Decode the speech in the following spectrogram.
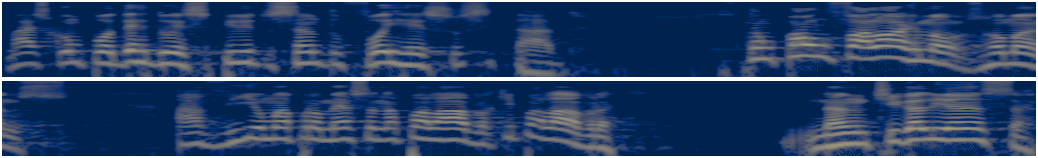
mas com o poder do Espírito Santo foi ressuscitado. Então, Paulo falou, irmãos, romanos, havia uma promessa na palavra. Que palavra? Na antiga aliança.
